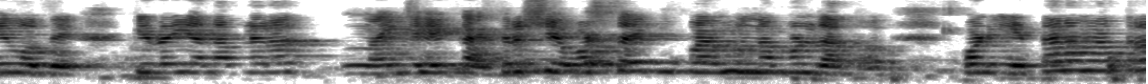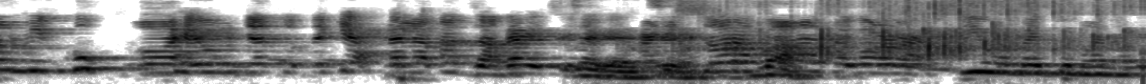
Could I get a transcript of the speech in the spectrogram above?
हे होते की नाही आता आपल्याला नाही हे काहीतरी शेवटचा एक उपाय म्हणून आपण जातो. पण येताना मात्र मी खूप हे ऊर्जात होते की आपल्याला आता जगायचं. आणि सर आपल्याला जगवणार ही उमेद तुम्हाला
